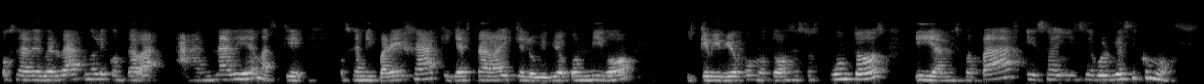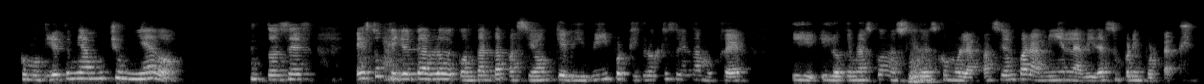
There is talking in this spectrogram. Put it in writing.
o sea, de verdad no le contaba a nadie más que, o sea, mi pareja que ya estaba y que lo vivió conmigo y que vivió como todos estos puntos y a mis papás y, es ahí se volvió así como, como que yo tenía mucho miedo. Entonces, esto que yo te hablo de con tanta pasión que viví, porque creo que soy una mujer y, y lo que me has conocido es como la pasión para mí en la vida es súper importante.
